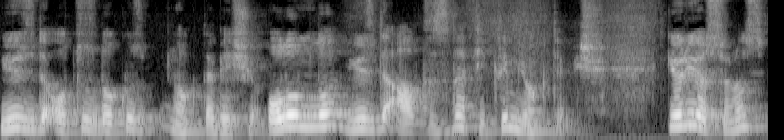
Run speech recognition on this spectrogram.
%39.5'i olumlu, %6'sı da fikrim yok demiş. Görüyorsunuz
